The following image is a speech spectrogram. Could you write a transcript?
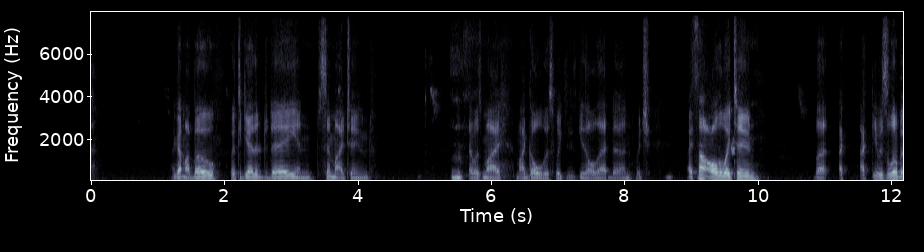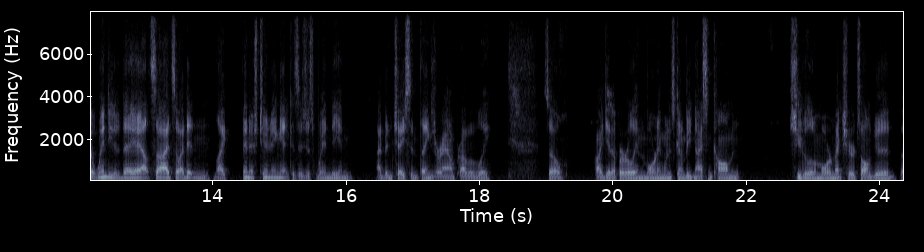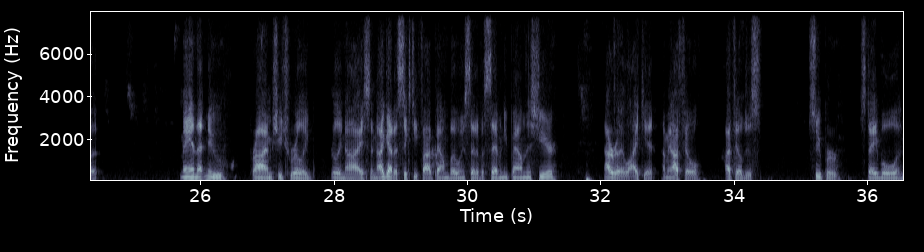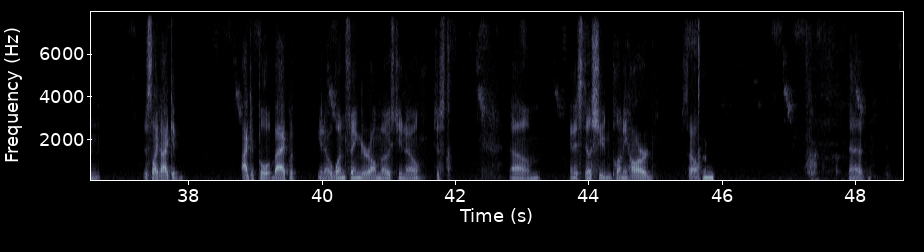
I got my bow put together today and semi tuned. Hmm. That was my my goal this week to get all that done. Which it's not all the way tuned, but I, I it was a little bit windy today outside, so I didn't like finish tuning it because it's just windy and I'd been chasing things around probably. So probably get up early in the morning when it's going to be nice and calm and shoot a little more and make sure it's all good. But man, that new prime shoots really really nice. And I got a 65 pound bow instead of a 70 pound this year. I really like it. I mean, I feel I feel just super stable and just like I could I could pull it back with you know one finger almost. You know, just um, and it's still shooting plenty hard. So, uh,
